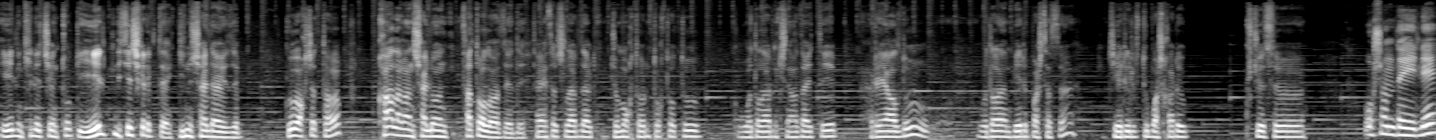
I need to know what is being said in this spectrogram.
элдин келечегин только элдин иштеш керек да кимди шайлайбыз деп. Көп акча таап каалаган шайлоону сатып алабыз деди. Саясатчылар да жомокторун токтотуп убадаларын кичине азайтып реалдуу убадаларын берип баштаса жергиликтүү башкаруу күчөсө ошондой эле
